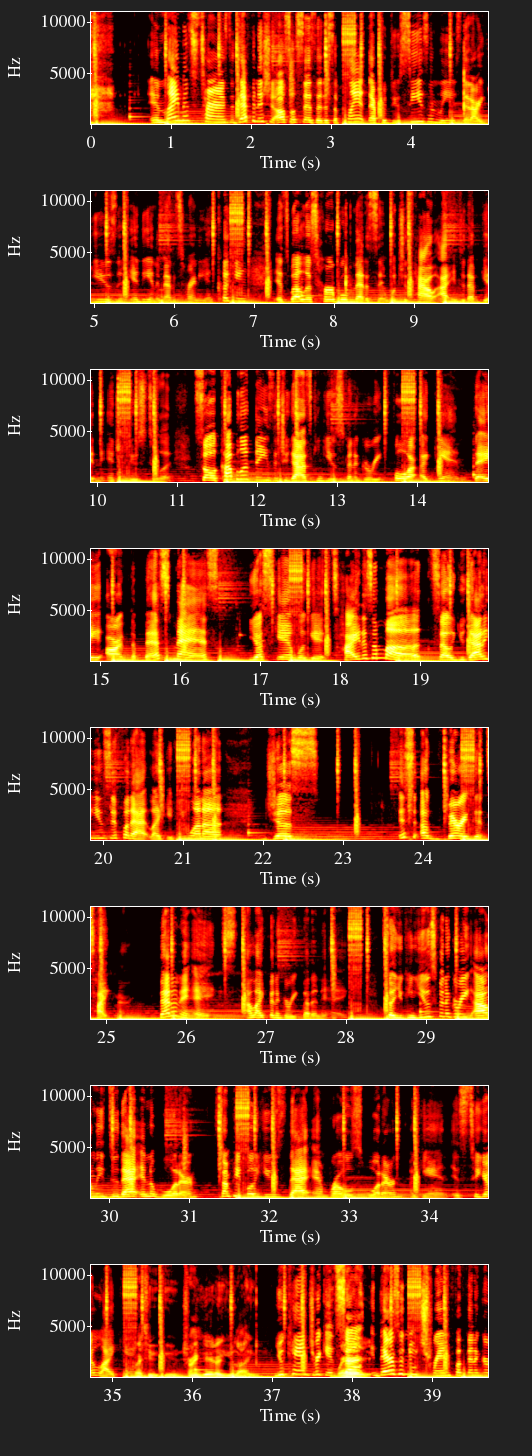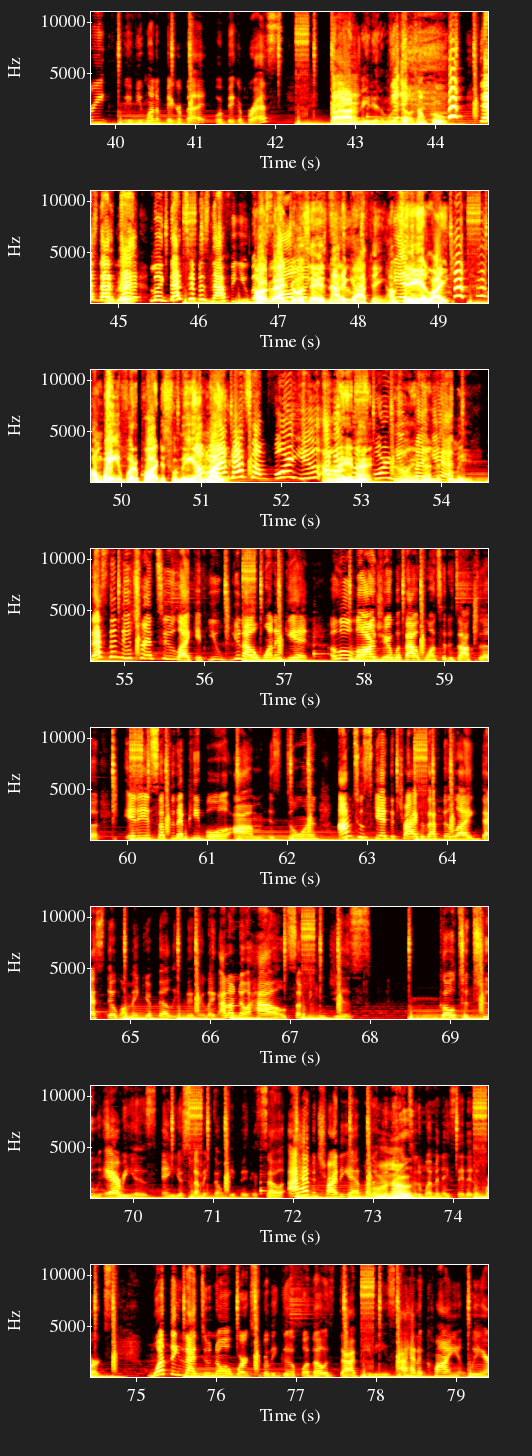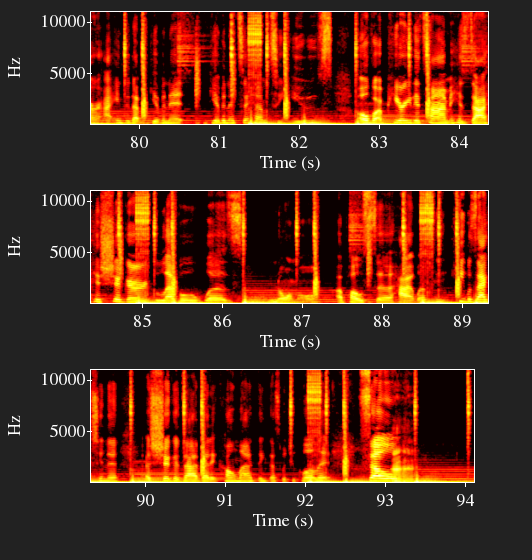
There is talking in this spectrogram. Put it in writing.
in layman's terms, the definition also says that it's a plant that produces seeds and leaves that are used in Indian and Mediterranean cooking, as well as herbal medicine, which is how I ended up getting introduced to it. So, a couple of things that you guys can use fenugreek for. Again, they are the best mask. Your skin will get tight as a mug, so you got to use it for that. Like if you want to just, it's a very good tightener. Better than eggs. I like fenugreek better than eggs. So you can use fenugreek. I only do that in the water. Some people use that in rose water. Again, it's to your liking. But you you drink it or you like? You can't drink it. So there's a new trend for fenugreek if you want a bigger butt or bigger breasts. Oh, I don't need either one of those. I'm cool. That's not good. that. Look, that tip is not for you. But All do I do is say it's not a guy thing. I'm Yeah. sitting here like I'm waiting for the part that's for me. I'm Oh, like, I got something for you. I, I don't got something nothing. for you. but yeah, for me. that's new too. Like if you you know want to get a little larger without going to the doctor, it is something that people um is doing. I'm too scared to try because I feel like that's still gonna make your belly bigger. Like I don't know how something can just go to two areas and your stomach don't get bigger. So I haven't tried it yet, but according to the women, they say that it works. One thing that I do know it works really good for though is diabetes. I had a client where I ended up giving it giving it to him to use over a period of time and his di- his sugar level was normal opposed to how it was. He, he was actually in a, a sugar diabetic coma, I think that's what you call it. So uh-huh.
